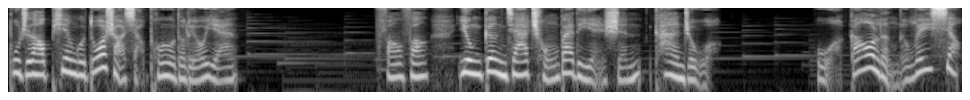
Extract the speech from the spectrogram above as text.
不知道骗过多少小朋友的流言。芳芳用更加崇拜的眼神看着我，我高冷的微笑。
